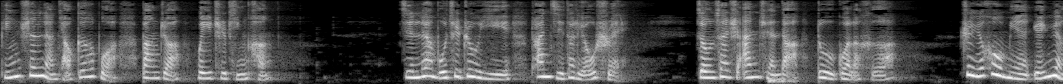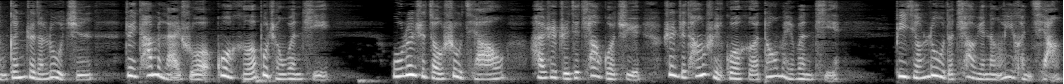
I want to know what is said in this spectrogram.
平伸两条胳膊，帮着维持平衡，尽量不去注意湍急的流水，总算是安全的渡过了河。至于后面远远跟着的鹿群，对他们来说过河不成问题，无论是走树桥，还是直接跳过去，甚至趟水过河都没问题。毕竟鹿的跳跃能力很强。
